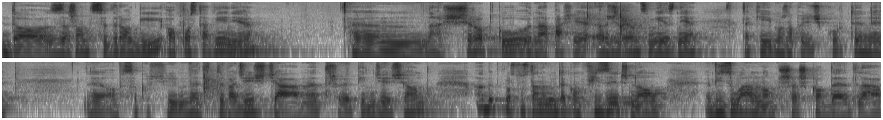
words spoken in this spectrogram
do zarządcy drogi o postawienie na środku, na pasie rozdzielającym jezdnię, takiej można powiedzieć kurtyny e, o wysokości 1,20 m, 1,50 m, aby po prostu stanowił taką fizyczną, wizualną przeszkodę dla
